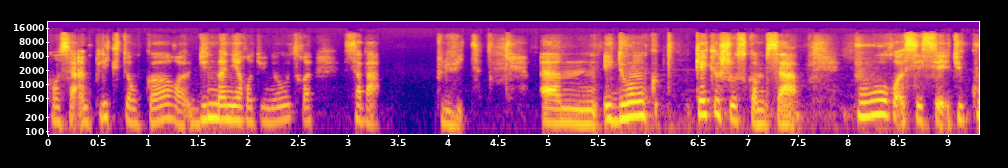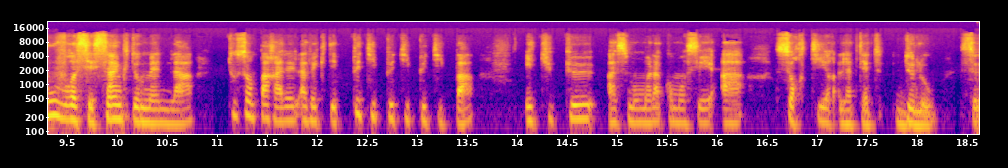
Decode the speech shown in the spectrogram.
Quand ça implique ton corps, euh, d'une manière ou d'une autre, ça va plus vite. Euh, et donc, quelque chose comme ça, pour tu couvres ces cinq domaines-là, tous en parallèle avec des petits, petits, petits pas, et tu peux à ce moment-là commencer à sortir la tête de l'eau, ce,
